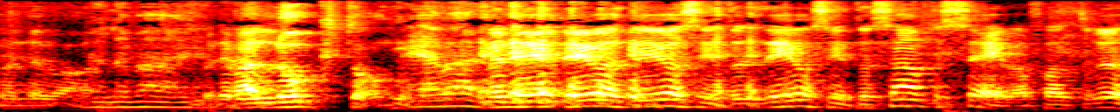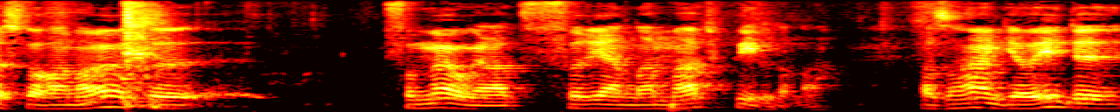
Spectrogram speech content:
men det var, Men det var... men det var locktång. Ja, var det. Men det, det, är, det, är också, det är också intressant att se va, för att Rössler han har ju också förmågan att förändra matchbilderna. Alltså han går in, det,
